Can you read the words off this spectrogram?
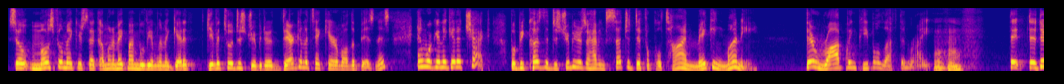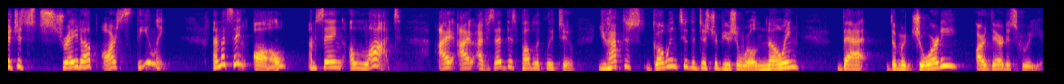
So most filmmakers think I'm going to make my movie. I'm going to get it, give it to a distributor. They're going to take care of all the business, and we're going to get a check. But because the distributors are having such a difficult time making money, they're robbing people left and right. Mm-hmm. They, they're just straight up are stealing. I'm not saying all, I'm saying a lot. I, I, I've said this publicly too. You have to go into the distribution world knowing that the majority are there to screw you.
